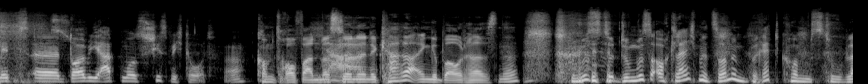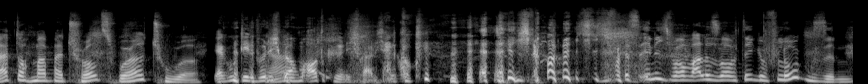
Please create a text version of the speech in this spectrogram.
mit äh, Dolby Atmos schieß mich tot. Ja? Kommt drauf an, was Ja. du in deine Karre eingebaut hast, ne? Du musst, du, du musst auch gleich mit so einem Brett kommst du. Bleib doch mal bei Trolls World Tour. ja gut, den würde ich Ja. mir auch im Autokino nicht freiwillig angucken. ich auch nicht. Ich weiß eh nicht, warum alle so auf den geflogen sind.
